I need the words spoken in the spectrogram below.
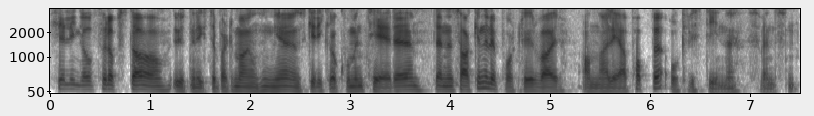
Kjell Ingolf Ropstad og Utenriksdepartementet ønsker ikke å kommentere denne saken. Reporter var Anna Lea Poppe og Kristine Svendsen.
